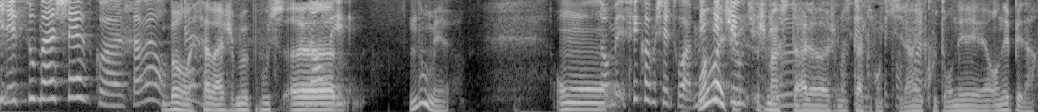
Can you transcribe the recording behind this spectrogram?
Il est sous ma chaise, quoi. Ça va. bon, ça va, je me pousse. Non, mais. Non, mais... On... Non mais fais comme chez toi, mets tes pieds où tu je m'installe, je m'installe tranquille. Hein. Écoute, on est, on est peinard.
